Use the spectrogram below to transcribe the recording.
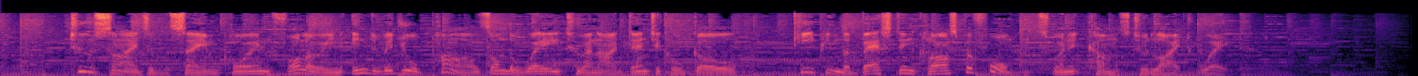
two sides of the same coin following individual paths on the way to an identical goal, keeping the best-in-class performance when it comes to lightweight.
